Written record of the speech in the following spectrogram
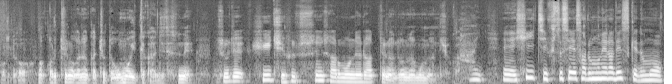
ほど、まあ、これっていうのがなんかちょっと重いって感じですね。それで非チフス性サルモネラっていうのはどんなものなんでしょうか？はい、えー、非チフス性サルモネラですけども、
